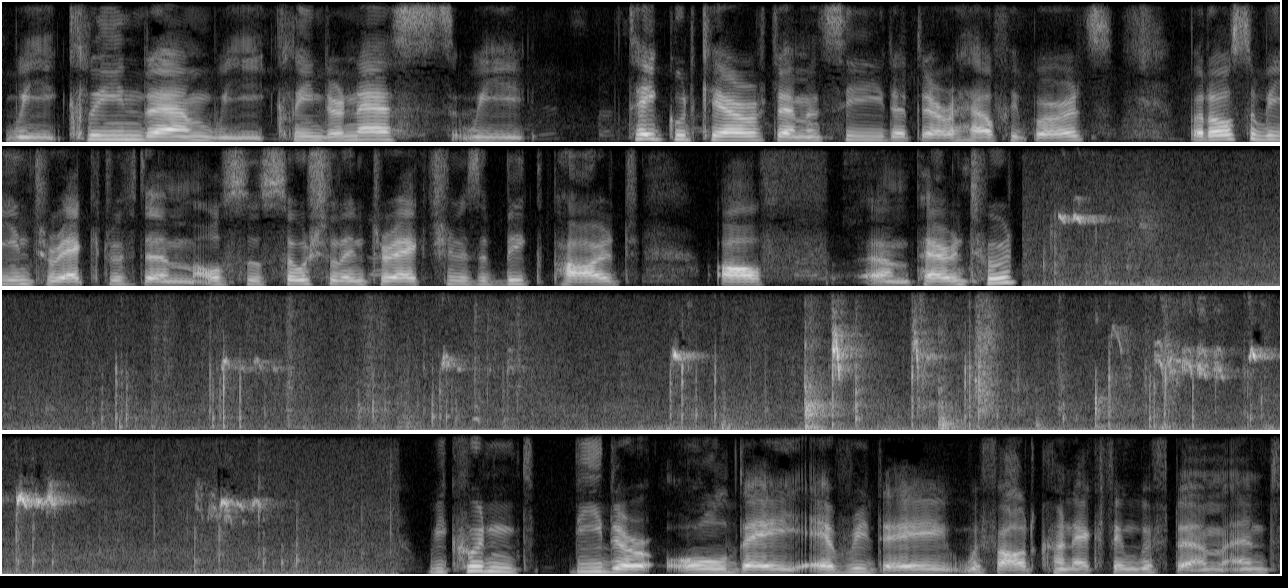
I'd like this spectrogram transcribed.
we clean them, we clean their nests, we take good care of them and see that they're healthy birds. But also we interact with them. Also, social interaction is a big part of um, parenthood. we couldn't be there all day, every day without connecting with them. And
